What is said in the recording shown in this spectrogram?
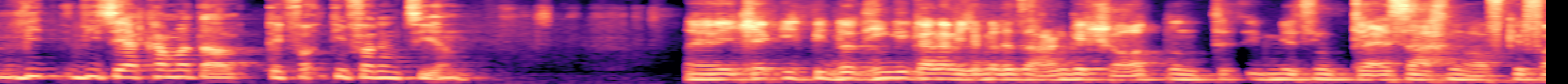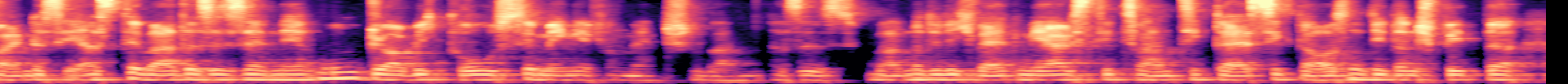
wie, wie sehr kann man da differenzieren? Ich, ich, bin dort hingegangen, ich habe mir das angeschaut und mir sind drei Sachen aufgefallen. Das erste war, dass es eine unglaublich große Menge von Menschen waren. Also es waren natürlich weit mehr als die 20.000, 30.000, die dann später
